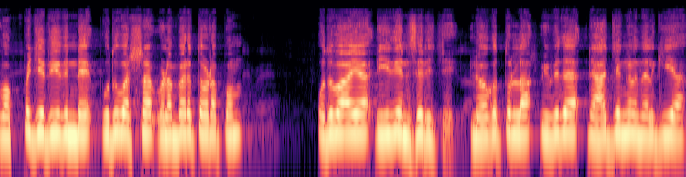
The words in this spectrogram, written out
വഖഫ് ജദീദിന്റെ പുതുവർഷ വിളംബരത്തോടൊപ്പം പൊതുവായ രീതി അനുസരിച്ച് ലോകത്തുള്ള വിവിധ രാജ്യങ്ങൾ നൽകിയ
